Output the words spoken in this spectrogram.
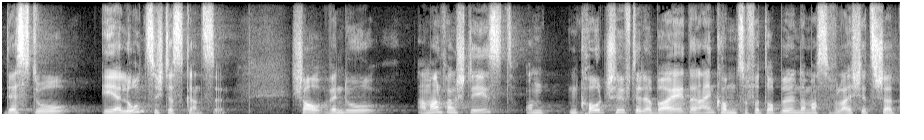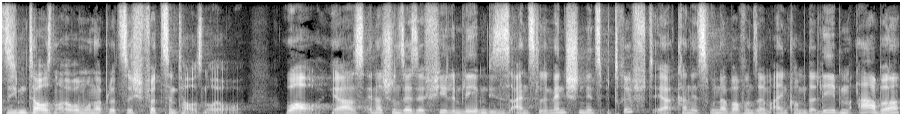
desto eher lohnt sich das Ganze. Schau, wenn du am Anfang stehst und ein Coach hilft dir dabei, dein Einkommen zu verdoppeln, dann machst du vielleicht jetzt statt 7000 Euro im Monat plötzlich 14.000 Euro. Wow, ja, es ändert schon sehr, sehr viel im Leben dieses einzelnen Menschen, den es betrifft. Er kann jetzt wunderbar von seinem Einkommen da leben, aber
